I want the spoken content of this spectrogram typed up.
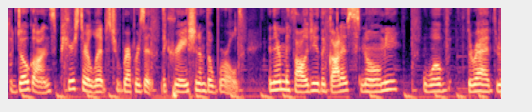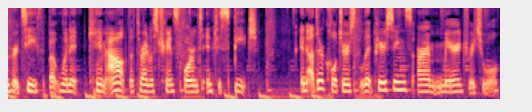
The Dogons pierced their lips to represent the creation of the world. In their mythology, the goddess Naomi wove thread through her teeth, but when it came out, the thread was transformed into speech. In other cultures, lip piercings are a marriage ritual.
